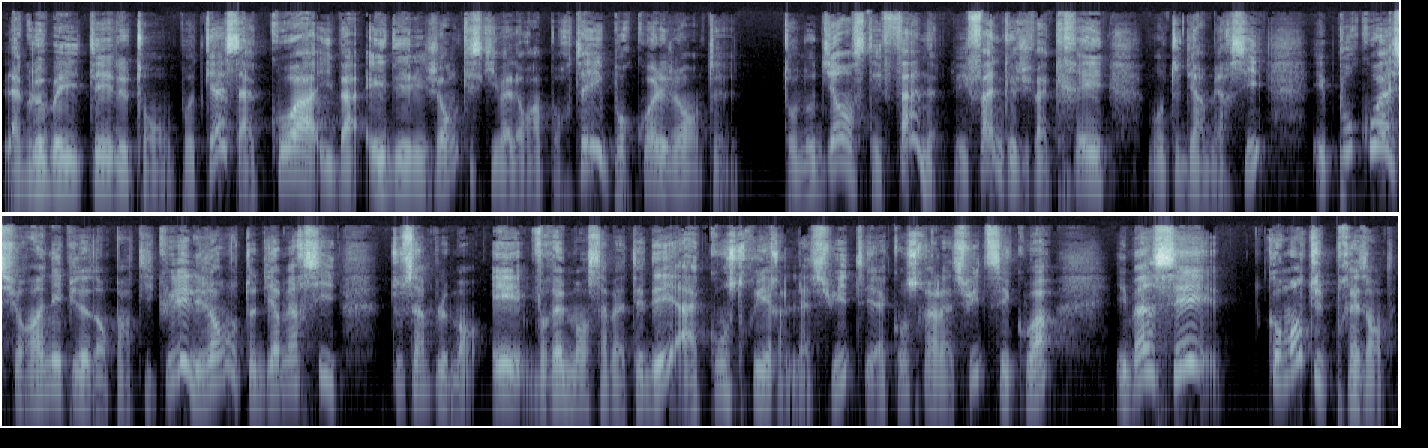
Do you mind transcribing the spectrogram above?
la globalité de ton podcast, à quoi il va aider les gens, qu'est-ce qu'il va leur apporter et pourquoi les gens ton audience, tes fans, les fans que tu vas créer vont te dire merci. Et pourquoi sur un épisode en particulier, les gens vont te dire merci Tout simplement. Et vraiment, ça va t'aider à construire la suite. Et à construire la suite, c'est quoi? Eh ben, c'est comment tu te présentes.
